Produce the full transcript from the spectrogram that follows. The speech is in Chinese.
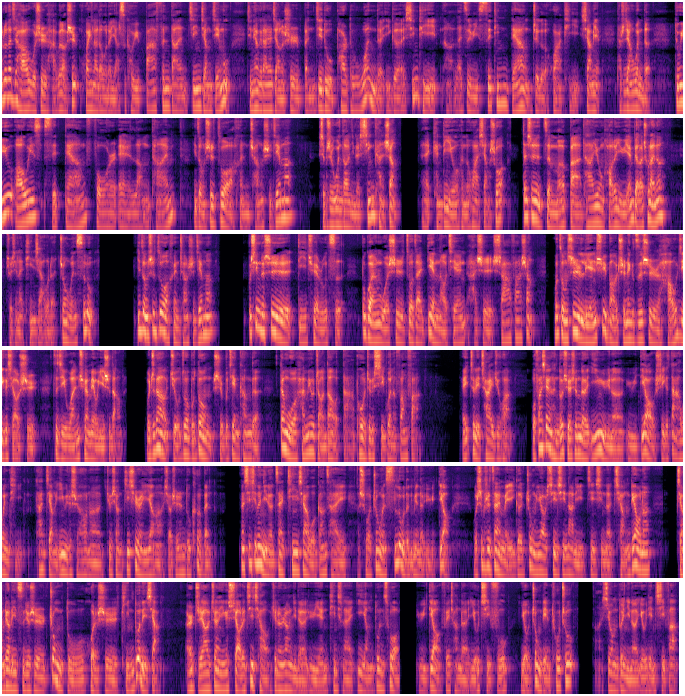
Hello，大家好，我是海威老师，欢迎来到我的雅思口语八分答案精讲节目。今天要给大家讲的是本季度 Part One 的一个新题啊，来自于 Sitting Down 这个话题。下面他是这样问的：Do you always sit down for a long time？你总是坐很长时间吗？是不是问到你的心坎上？哎，肯定有很多话想说，但是怎么把它用好的语言表达出来呢？首先来听一下我的中文思路。你总是坐很长时间吗？不幸的是，的确如此。不管我是坐在电脑前还是沙发上，我总是连续保持那个姿势好几个小时，自己完全没有意识到。我知道久坐不动是不健康的，但我还没有找到打破这个习惯的方法。哎，这里插一句话。我发现很多学生的英语呢，语调是一个大问题。他讲英语的时候呢，就像机器人一样啊。小学生读课本，那细心的你呢，再听一下我刚才说中文思路的里面的语调，我是不是在每一个重要信息那里进行了强调呢？强调的意思就是重读或者是停顿了一下。而只要这样一个小的技巧，就能让你的语言听起来抑扬顿挫，语调非常的有起伏，有重点突出。啊，希望对你呢有一点启发。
